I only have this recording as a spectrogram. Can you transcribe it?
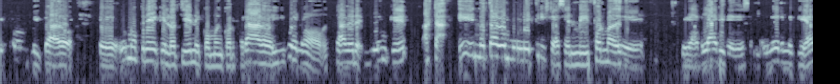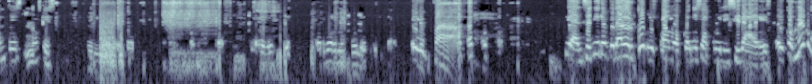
es complicado. Eh, uno cree que lo tiene como incorporado y bueno, saber bien que hasta he notado muletillas en mi forma de, de hablar y de desenvolverme que antes no es ¡Epa! Bien, señor operador, ¿cómo estamos con esas publicidades? ¿Comemos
